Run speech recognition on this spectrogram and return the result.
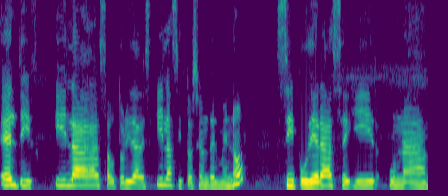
el DIF y las autoridades y la situación del menor, si pudiera seguir una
